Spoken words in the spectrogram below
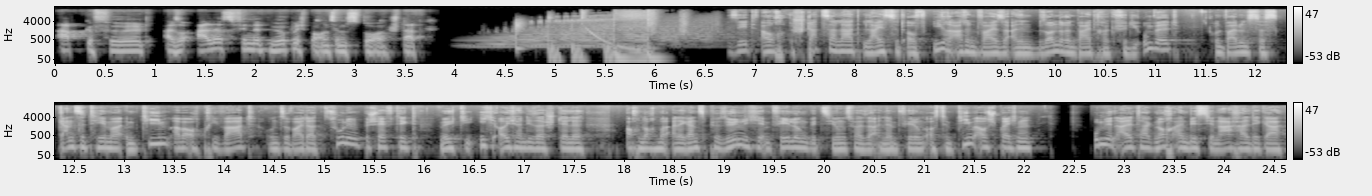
abgefüllt. Also alles findet wirklich bei uns im Store statt seht, auch Stadtsalat leistet auf ihre Art und Weise einen besonderen Beitrag für die Umwelt. Und weil uns das ganze Thema im Team, aber auch privat und so weiter zunehmend beschäftigt, möchte ich euch an dieser Stelle auch nochmal eine ganz persönliche Empfehlung beziehungsweise eine Empfehlung aus dem Team aussprechen, um den Alltag noch ein bisschen nachhaltiger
